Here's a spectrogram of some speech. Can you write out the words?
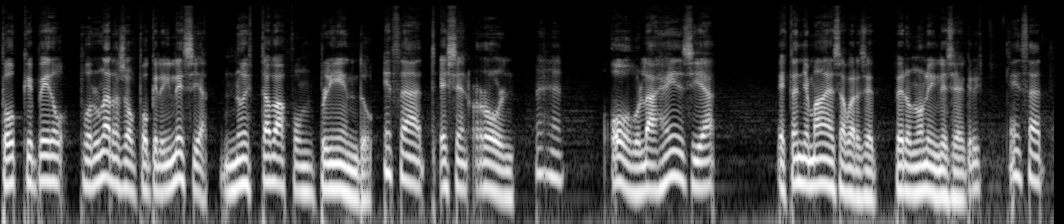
porque, pero por una razón, porque la iglesia no estaba cumpliendo Exacto. ese rol. O la agencia están llamadas a desaparecer, pero no la iglesia de Cristo. Exacto.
